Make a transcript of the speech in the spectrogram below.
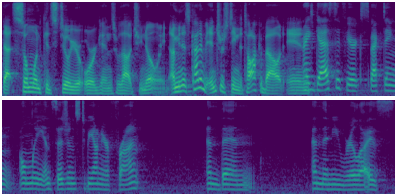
That someone could steal your organs without you knowing. I mean, it's kind of interesting to talk about, and I guess if you're expecting only incisions to be on your front, and then, and then you realize,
